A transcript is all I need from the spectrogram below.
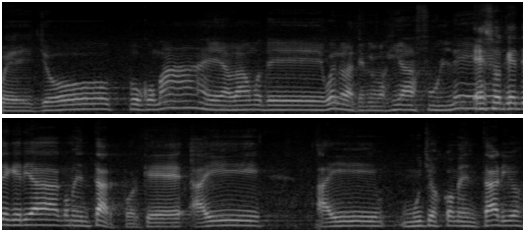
pues yo poco más, eh, hablábamos de, bueno, la tecnología full LED. Eso que te quería comentar, porque hay, hay muchos comentarios,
